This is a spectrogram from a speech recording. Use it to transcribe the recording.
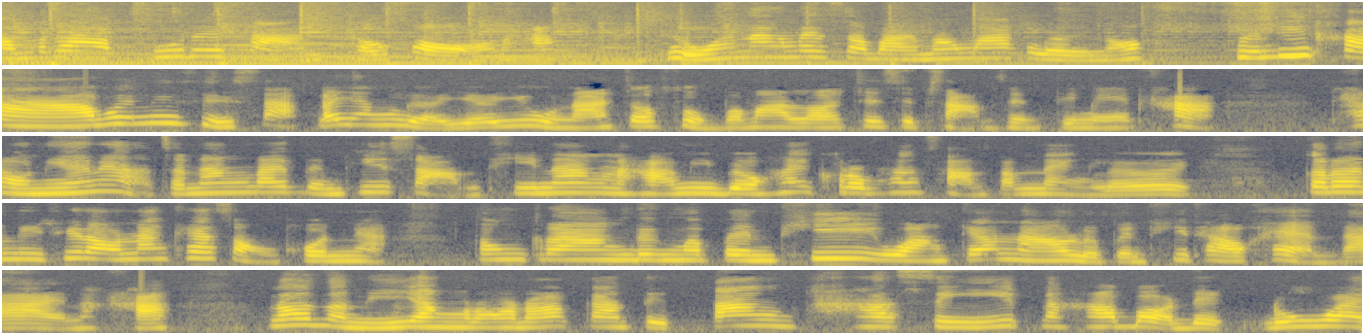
สำหรับผู้โดยสารแถวสองนะคะ ถือว่านั่งได้สบายมากๆเลยเนาะพื้นที่ขาพื้นที่ศีรษะก็ยังเหลือเยอะอยู่นะจะสูงประมาณ 173เซนติเมตรค่ะ แถวเนี้ยเนี่ยจะนั่งได้เต็มที่ 3 ที่นั่งนะคะ มีเบลให้ครบทั้ง 3ตำแหน่งเลย กรณีที่เรานั่งแค่ 2 คนเนี่ยตรงกลางดึงมาเป็นที่วางแก้วน้ำหรือเป็นที่เท้าแขนได้นะคะ นอกจากนี้ยังรอรับการติดตั้งคาซีทนะคะเบาะเด็กด้วย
